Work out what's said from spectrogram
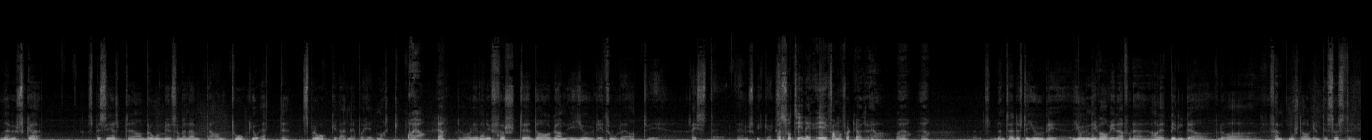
Og det husker jeg spesielt eh, han, broren min som jeg nevnte. Han tok jo etter språket der nede på Hedmark. Oh, ja. Ja. Det var vel en av de første dagene i juli, tror jeg, at vi reiste. Jeg husker ikke Og eksakt. så tidlig? I 45, tror jeg? Ja. Å ja. ja. Den 30. Juli, juni var vi der, for der har jeg et bilde av For det var 15-årsdagen til søsteren min.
